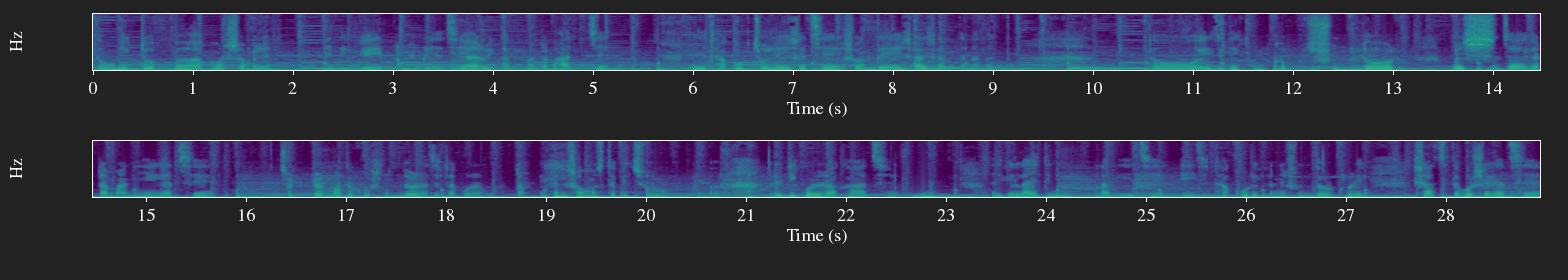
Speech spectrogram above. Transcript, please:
তো উনি একটু ভরসা পেলেন। এদিকে আমি বেলছি আর ওই কাকিমাটা ভাজছে। এই যে ঠাকুর চলে এসেছে সন্ধে সাড়ে সাতটা নাগাদ। তো এই যে দেখুন, খুব সুন্দর বেশ জায়গাটা মানিয়ে গেছে। ছোট্টর মতো খুব সুন্দর আছে ঠাকুরের মুখটা এখানে সমস্ত কিছু রেডি করে রাখা আছে। এদিকে লাইটিং লাগিয়েছে। এই যে ঠাকুর এখানে সুন্দর করে সাজতে বসে গেছে।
